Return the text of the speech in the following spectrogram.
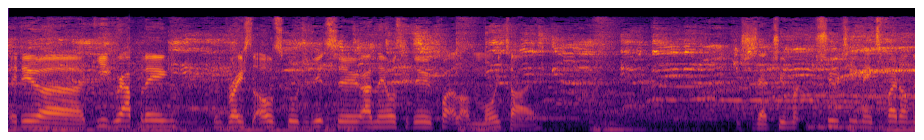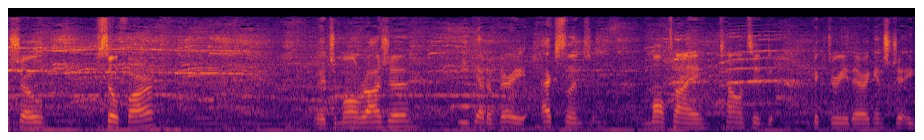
They do uh, gi grappling, embrace the old school jiu-jitsu, and they also do quite a lot of Muay Thai. She's had two, two teammates fight on the show so far. With Jamal Raja, he got a very excellent, multi-talented victory there against J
